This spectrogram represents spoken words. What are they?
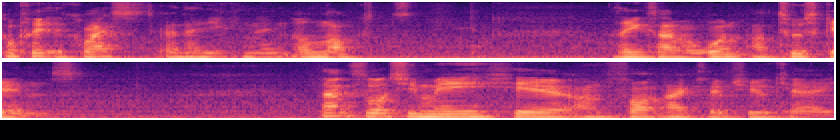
complete the quest and then you can unlock I think it's either one or two skins. Thanks for watching me here on Fortnite Clips UK.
